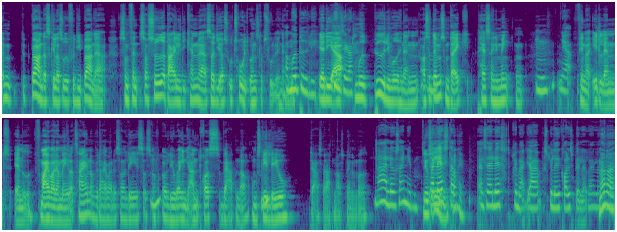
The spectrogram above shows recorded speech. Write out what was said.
øhm, børn, der skiller sig ud, fordi børn er, som fan- så søde og dejlige de kan være, så er de også utroligt ondskabsfulde ved hinanden. Og modbydelige. Ja, de er modbydelige mod hinanden. Og så Mm. dem, som der ikke passer ind i mængden, Mm, ja. finder et eller andet andet. For mig var det at male og tegne, og for dig var det så at læse og, så, Mhm. og leve dig ind i andres verdener, og måske Mhm. leve deres verdener også på en eller anden måde. Nej, jeg levede sig ind i dem. Leve jeg læste dem. Okay. Altså, jeg læste primært. Jeg spillede ikke rollespil eller eller Nej, nej.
